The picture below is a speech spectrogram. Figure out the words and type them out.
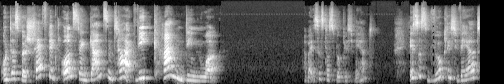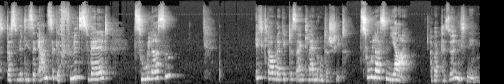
und das beschäftigt uns den ganzen Tag. Wie kann die nur? Aber ist es das wirklich wert? Ist es wirklich wert, dass wir diese ganze Gefühlswelt zulassen? Ich glaube, da gibt es einen kleinen Unterschied. Zulassen ja, aber persönlich nehmen,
